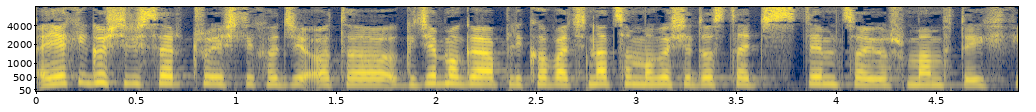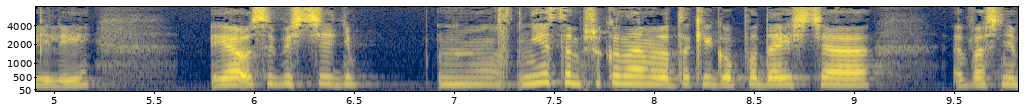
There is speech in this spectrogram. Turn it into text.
jakiegoś researchu, jeśli chodzi o to, gdzie mogę aplikować, na co mogę się dostać z tym, co już mam w tej chwili. Ja osobiście nie, mm, nie jestem przekonana do takiego podejścia właśnie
